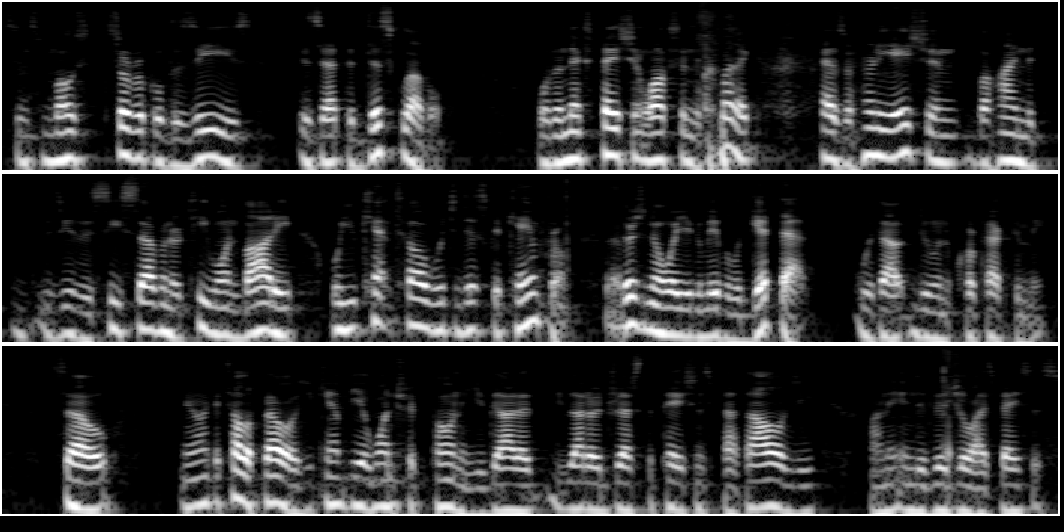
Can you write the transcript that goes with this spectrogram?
since most cervical disease is at the disc level. Well, the next patient walks in the clinic, has a herniation behind the is either C7 or T1 body, well, you can't tell which disc it came from. There's no way you're going to be able to get that without doing a corpectomy. So, you know, like I tell the fellows, you can't be a one-trick pony. You've got to, you've got to address the patient's pathology on an individualized basis.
